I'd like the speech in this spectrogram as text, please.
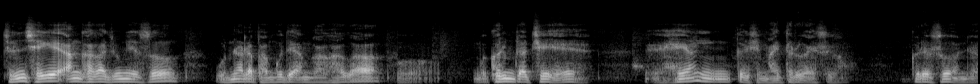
전 세계 안가가 중에서 우리나라 방구대 안가가 어, 뭐 그림 자체에 해양인 것이 많이 들어가 있어요. 그래서 이제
